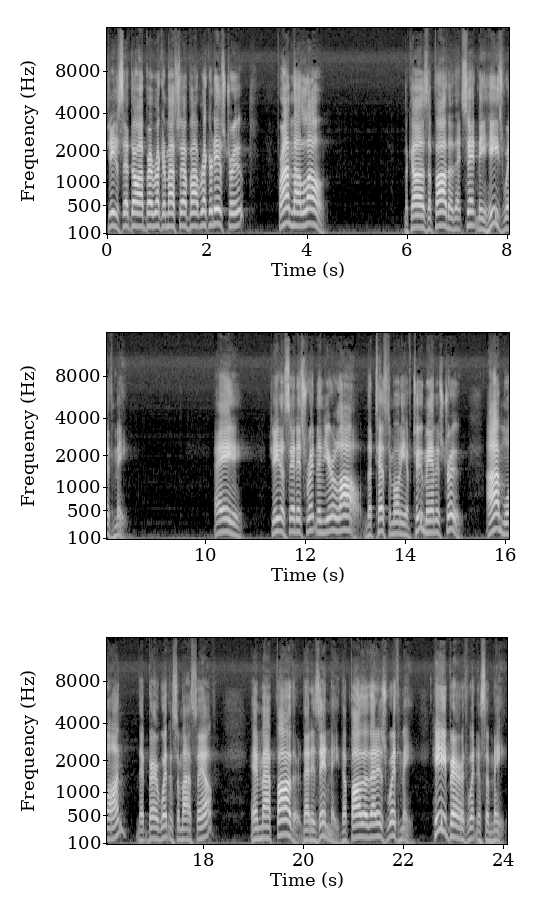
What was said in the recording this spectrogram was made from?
Jesus said, Though I bear record of myself, my record is true, for I'm not alone. Because the Father that sent me, He's with me. Hey, Jesus said, It's written in your law, the testimony of two men is true. I'm one that bear witness of myself, and my Father that is in me, the Father that is with me, he beareth witness of me.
